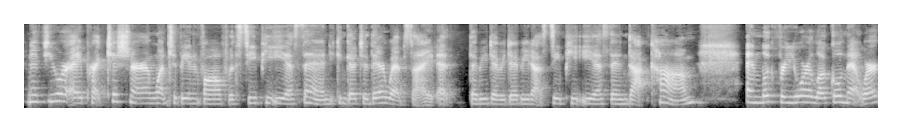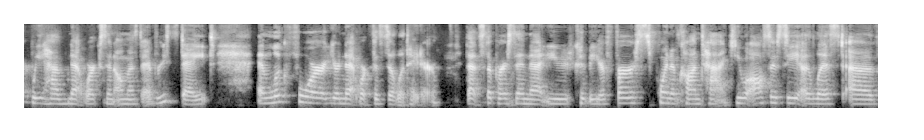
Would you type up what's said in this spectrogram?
And if you are a practitioner and want to be involved with CPESN, you can go to their website at www.cpesn.com and look for your local network. We have networks in almost every state. And look for your network facilitator. That's the person that you could be your first point of contact. You will also see a list of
